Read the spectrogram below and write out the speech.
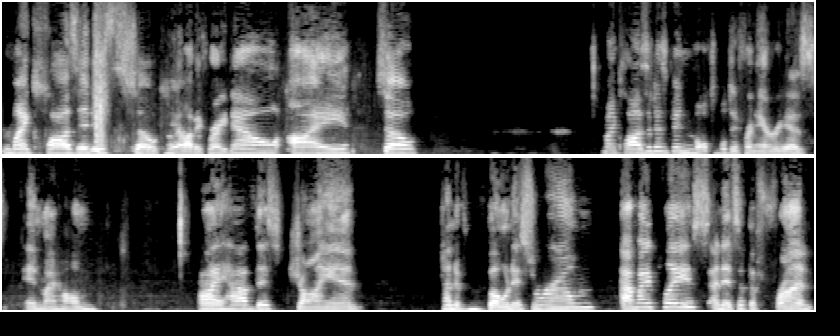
my closet is so chaotic right now i so my closet has been multiple different areas in my home. I have this giant kind of bonus room at my place and it's at the front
